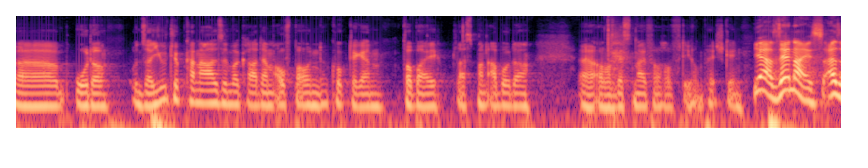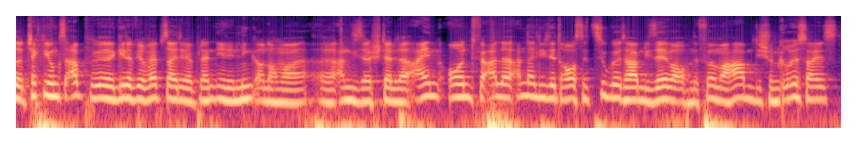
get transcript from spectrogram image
äh, oder unser YouTube-Kanal sind wir gerade am Aufbauen. Da guckt ihr gern vorbei, lasst mal ein Abo da. Äh, aber am besten einfach auf die Homepage gehen. Ja, sehr nice. Also checkt die Jungs ab, äh, geht auf ihre Webseite, wir blenden hier den Link auch nochmal äh, an dieser Stelle ein. Und für alle anderen, die da draußen jetzt zugehört haben, die selber auch eine Firma haben, die schon größer ist,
